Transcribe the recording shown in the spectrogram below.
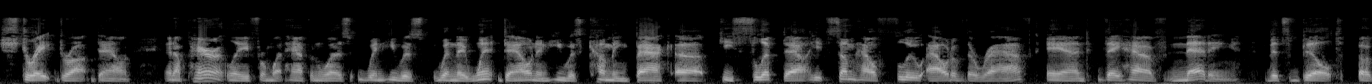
straight drop down. And apparently from what happened was when he was when they went down and he was coming back up, he slipped out. He somehow flew out of the raft and they have netting that's built uh,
